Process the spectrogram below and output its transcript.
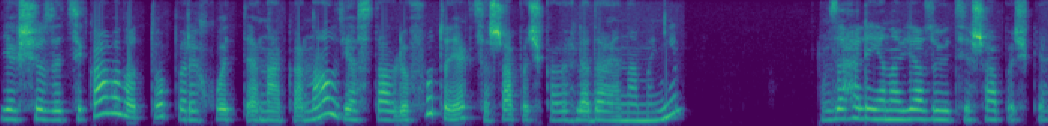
Якщо зацікавило, то переходьте на канал, я ставлю фото, як ця шапочка виглядає на мені. Взагалі, я нав'язую ці шапочки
